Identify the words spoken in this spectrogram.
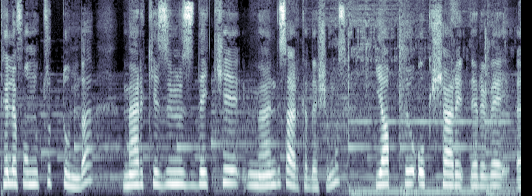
telefonu tuttuğunda merkezimizdeki mühendis arkadaşımız yaptığı ok işaretleri ve e,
